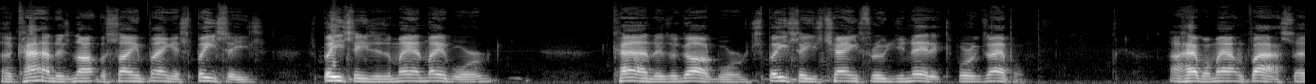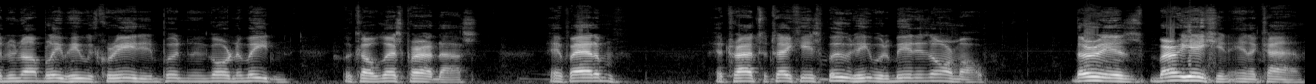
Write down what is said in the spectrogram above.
A kind is not the same thing as species. Species is a man made word. Kind is a God word. Species change through genetics. For example, I have a mountain feist. I do not believe he was created and put in the Garden of Eden because that's paradise. If Adam had tried to take his food, he would have bit his arm off. There is variation in a kind.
